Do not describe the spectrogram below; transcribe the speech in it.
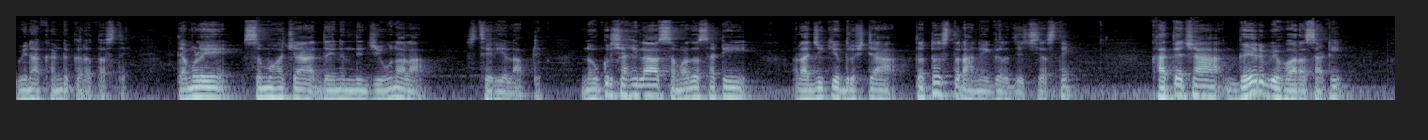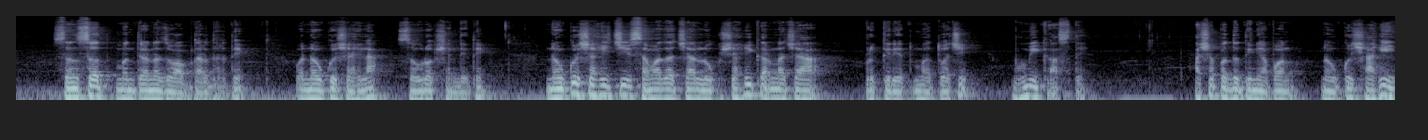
विनाखंड करत असते. त्यामुळे समूहाच्या दैनंदिन जीवनाला स्थैर्य लाभते. नोकरशाहीला समाजासाठी राजकीयदृष्ट्या तटस्थ राहणे गरजेचे असते. खात्याच्या गैरव्यवहारासाठी संसद मंत्र्यांना जबाबदार धरते व नोकरशाहीला संरक्षण देते. नोकरशाहीची समाजाच्या लोकशाहीकरणाच्या प्रक्रियेत महत्त्वाची भूमिका असते. अशा पद्धतीने आपण नोकरशाही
